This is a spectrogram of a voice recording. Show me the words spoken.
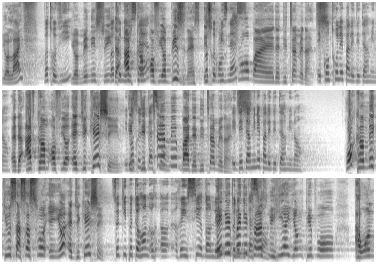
your life, votre vie, your ministry, Votre the outcome ministère, of your business is votre business controlled by the determinants. est contrôlé par les déterminants. And the outcome of your education Et is votre éducation determined by the determinants. Est déterminé par les déterminants. What can make you successful in your education? Ce qui peut te rendre euh, réussir dans les, Any, ton many times éducation. you hear young people, I want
